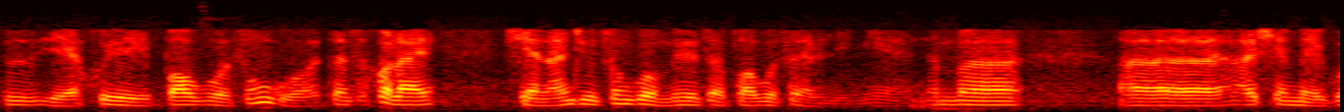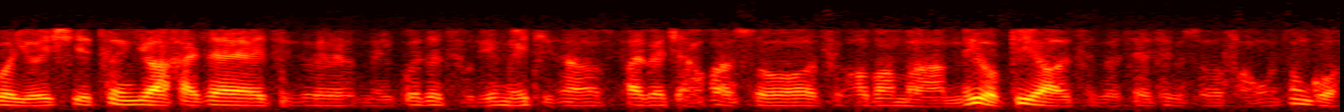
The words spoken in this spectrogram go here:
是也会包括中国，但是后来显然就中国没有再包括在里面。那么呃，而且美国有一些政要还在这个美国的主流媒体上发表讲话说，这个奥巴马没有必要这个在这个时候访问中国。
